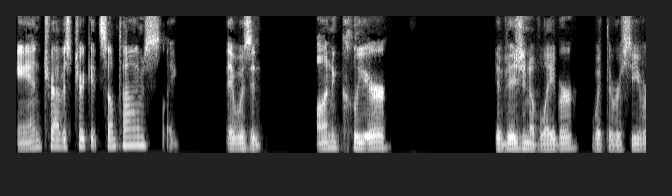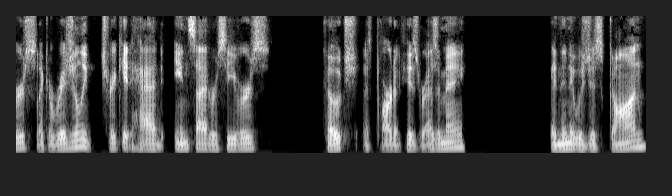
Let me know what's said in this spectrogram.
and Travis Trickett sometimes. Like it was an unclear division of labor with the receivers. Like originally, Trickett had inside receivers coach as part of his resume and then it was just gone.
